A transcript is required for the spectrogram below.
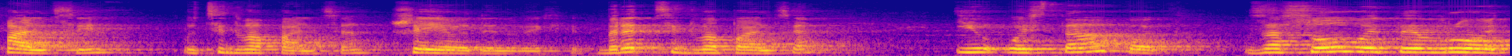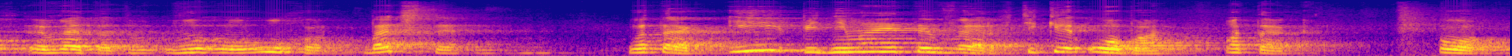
пальці, оці два пальця, ще є один вихід. Берете ці два пальця і ось так от засовуєте в рот, в, этот, в, в ухо. Бачите? Отак. І піднімаєте вверх, тільки оба. Отак. О.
